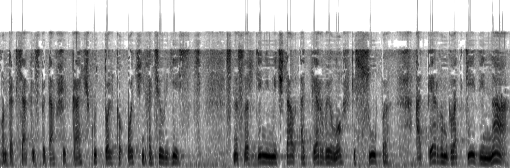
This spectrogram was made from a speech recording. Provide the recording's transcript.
Он, как всяко испытавший качку, только очень хотел есть. С наслаждением мечтал о первой ложке супа, о первом глотке вина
